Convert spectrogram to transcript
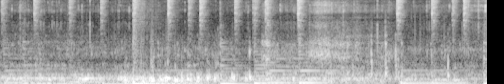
Thank you.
